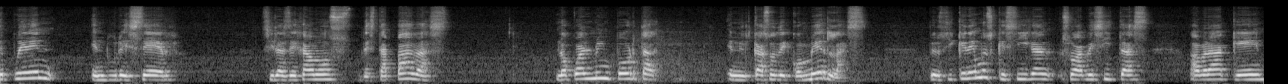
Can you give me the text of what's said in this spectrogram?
se pueden endurecer si las dejamos destapadas, lo cual no importa en el caso de comerlas, pero si queremos que sigan suavecitas, habrá que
